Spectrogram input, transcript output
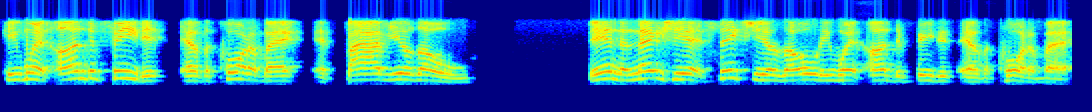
He went undefeated as a quarterback at five years old. Then the next year, at six years old, he went undefeated as a quarterback.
